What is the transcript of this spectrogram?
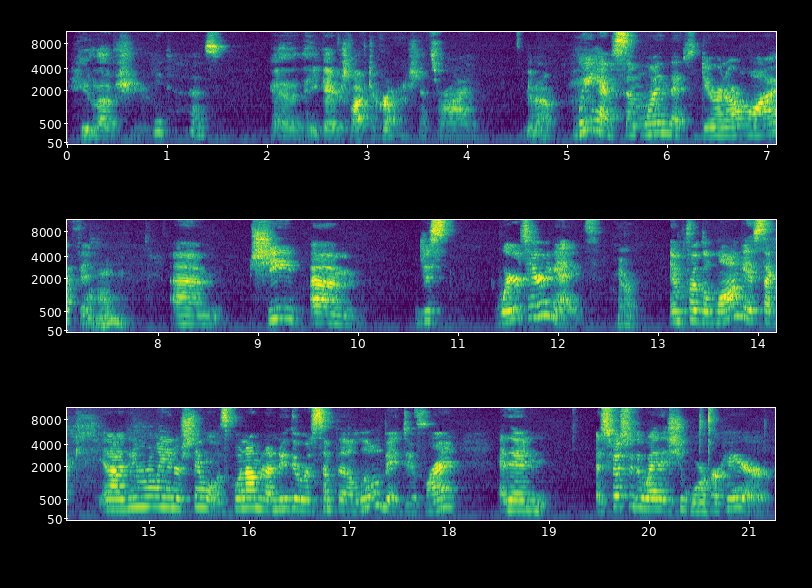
He loves you." He does. and he gave his life to Christ. That's right. You know. We have someone that's during our life, and hmm um, she um, just wears hearing aids. Yeah. And for the longest, like, and I didn't really understand what was going on, but I knew there was something a little bit different. And then, especially the way that she wore her hair.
